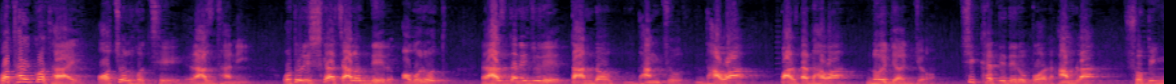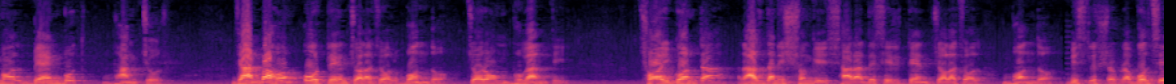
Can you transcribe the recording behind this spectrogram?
কথায় কথায় অচল হচ্ছে রাজধানী। অটোরিক্সা চালকদের অবরোধ, রাজধানী জুড়ে তাণ্ডব, ভাঙচুর, ধাওয়া, পাল্টা ধাওয়া, নৈরাজ্য। শিক্ষার্থীদের উপর হামলা, শপিং মল, ব্যাংক বুথ, ভাঙচুর। যানবাহন ও ট্রেন চলাচল বন্ধ, চরম ভোগান্তি। ছয় ঘণ্টা রাজধানীর সঙ্গে সারা দেশের ট্রেন চলাচল বন্ধ। বিশ্লেষকরা বলছে,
